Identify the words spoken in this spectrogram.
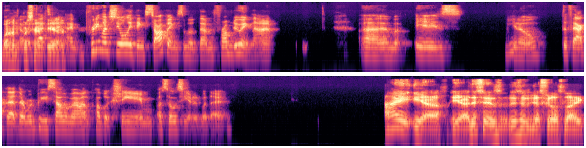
100%. You know, yeah. I'm pretty much the only thing stopping some of them from doing that um, is, you know, the fact that there would be some amount of public shame associated with it. I yeah yeah this is this is just feels like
